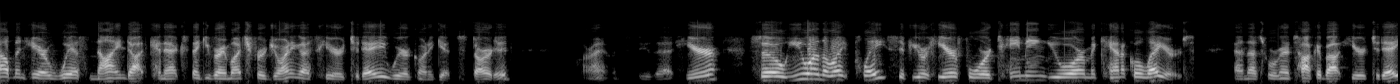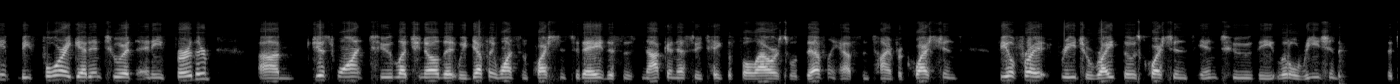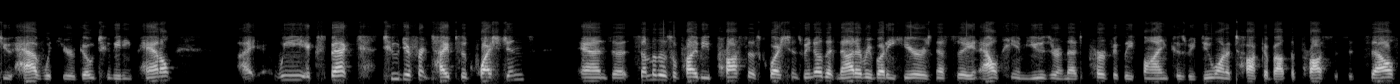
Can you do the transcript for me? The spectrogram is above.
Taubman here with Nine Dot Connects. Thank you very much for joining us here today. We're going to get started. All right, let's do that here. So you are in the right place if you're here for taming your mechanical layers. And that's what we're going to talk about here today. Before I get into it any further, um, just want to let you know that we definitely want some questions today. This is not going to necessarily take the full hour, so we'll definitely have some time for questions. Feel free, free to write those questions into the little region that you have with your GoToMeeting panel. I, we expect two different types of questions, and uh, some of those will probably be process questions. We know that not everybody here is necessarily an Altium user, and that's perfectly fine because we do want to talk about the process itself.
